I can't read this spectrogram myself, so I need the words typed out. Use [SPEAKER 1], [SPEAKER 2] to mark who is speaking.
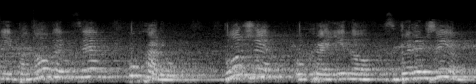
[SPEAKER 1] пані і панове, це Кухарук. Боже, Україну збережи!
